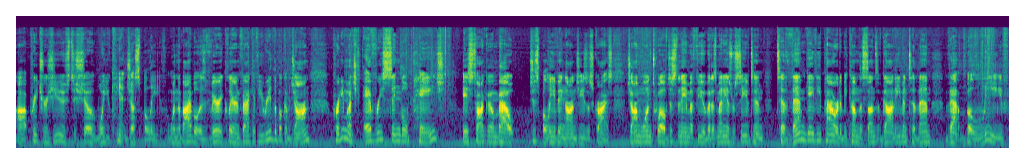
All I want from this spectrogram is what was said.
uh, preachers use to show, well, you can't just believe. When the Bible is very clear. In fact, if you read the book of John, pretty much every single page is talking about just believing on Jesus Christ. John 1 12, just to name a few, but as many as received him, to them gave he power to become the sons of God, even to them that believe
